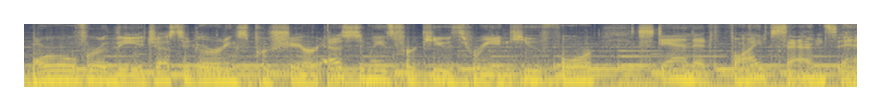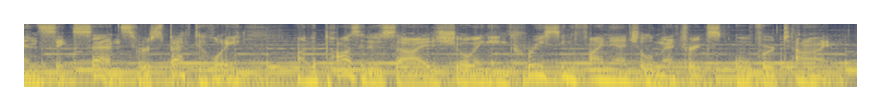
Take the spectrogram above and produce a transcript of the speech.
Moreover, the adjusted earnings per share estimates for Q3 and Q4 stand at 5 cents and 6 cents, respectively, on the positive side, showing increasing financial metrics over time.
